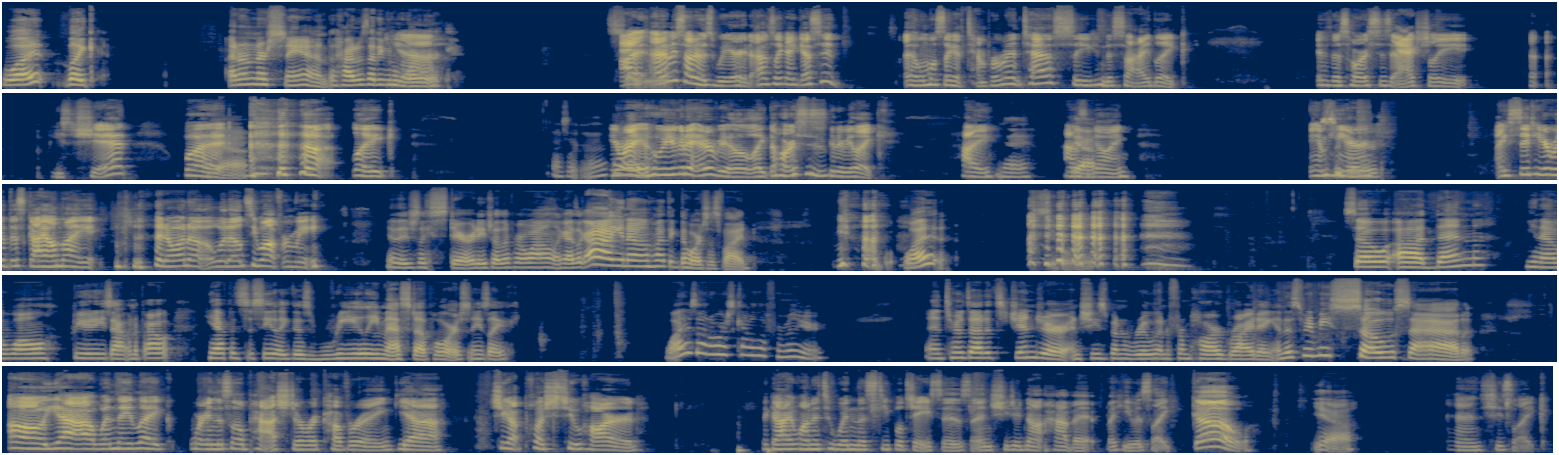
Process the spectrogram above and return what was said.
What? Like, I don't understand. How does that even Yeah. work? So I, I always thought it was weird. I was like, I guess it almost like a temperament test, so you can decide like if this horse is actually a, a piece of shit. But Yeah. Like, I was like, you're right. Who are you gonna interview? Like, the horse is gonna be like, "Hi, Nay. how's Yeah. it going? I'm Super here. weird. I sit here with this guy all night. I don't know what else you want from me." Yeah, they just like stare at each other for a while, and the guy's like, ah, you know, I think the horse is fine. Yeah. Like, what? So uh then, you know, while Beauty's out and about, he happens to see like this really messed up horse, and he's like, Why does that horse kind of look familiar? And it turns out it's Ginger, and she's been ruined from hard riding. And this made me so sad. Oh yeah, when they like were in this little pasture recovering, yeah, she got pushed too hard. The guy wanted to win the steeplechases, and she did not have it. But he was like, "Go!" Yeah. And she's like,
